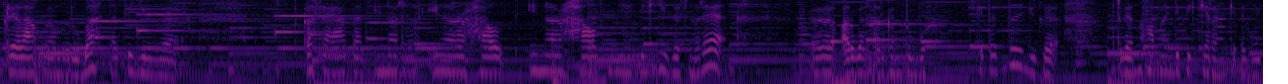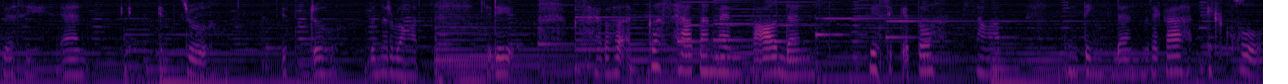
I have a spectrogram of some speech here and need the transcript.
perilaku yang berubah tapi juga kesehatan inner inner health inner healthnya. Jadi juga sebenarnya uh, organ-organ tubuh kita tuh juga tergantung apa yang di pikiran kita juga sih. And it's true it's true bener banget. Jadi kesehatan mental dan fisik itu sangat penting dan mereka equal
